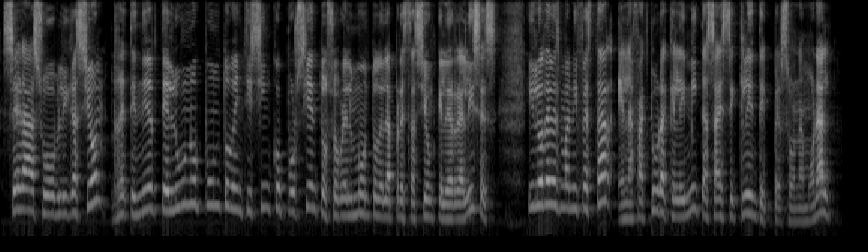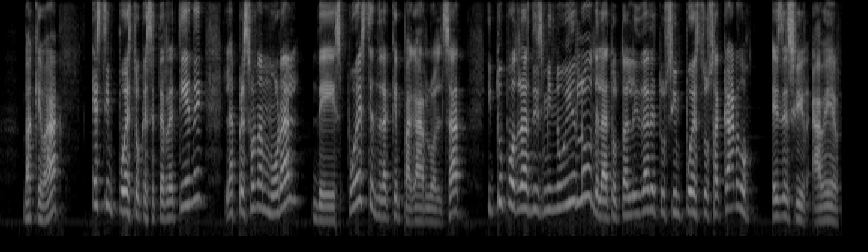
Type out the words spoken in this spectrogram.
será su obligación retenerte el 1.25% sobre el monto de la prestación que le realices y lo debes manifestar en la factura que le emitas a ese cliente persona moral. ¿Va que va? Este impuesto que se te retiene, la persona moral después tendrá que pagarlo al SAT y tú podrás disminuirlo de la totalidad de tus impuestos a cargo. Es decir, a ver,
